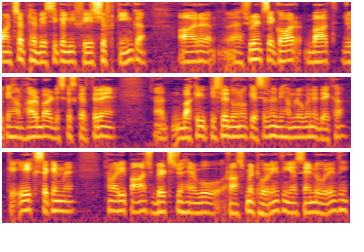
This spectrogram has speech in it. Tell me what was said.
کانسیپٹ ہے بیسیکلی فیس شفٹ کینگ کا. اور اسٹوڈینٹس ایک اور بات جو کہ ہم ہر بار ڈسکس کرتے رہے ہیں باقی پچھلے دونوں کیسز میں بھی ہم لوگوں نے دیکھا کہ ایک سیکنڈ میں ہماری پانچ بٹس جو ہیں وہ ٹرانسمٹ ہو رہی تھیں یا سینڈ ہو رہی تھیں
